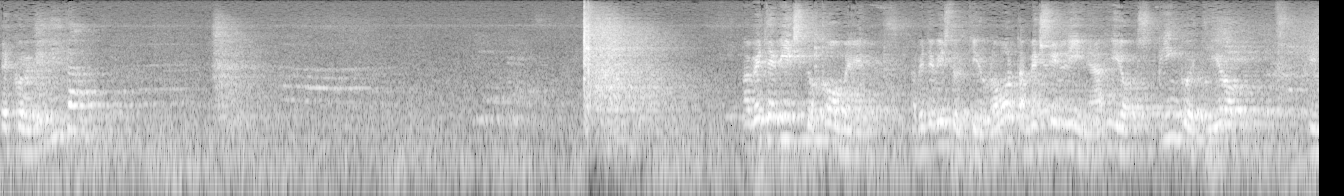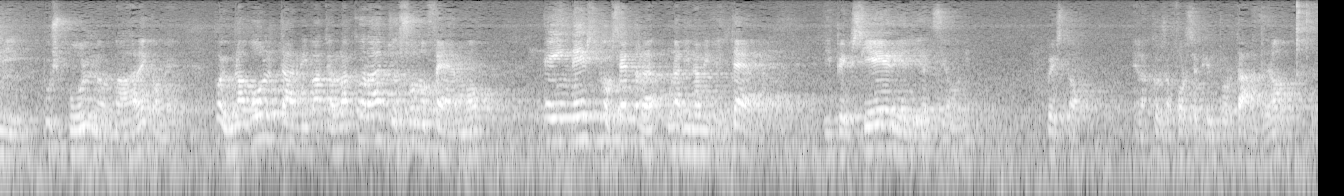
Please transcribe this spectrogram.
Ecco le mie dita. Avete visto come, avete visto il tiro, una volta messo in linea io spingo e tiro, quindi push pull normale, come, poi una volta arrivato all'ancoraggio sono fermo e innesco sempre una dinamica interna di pensieri e di azioni. Questa è la cosa forse più importante, no?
